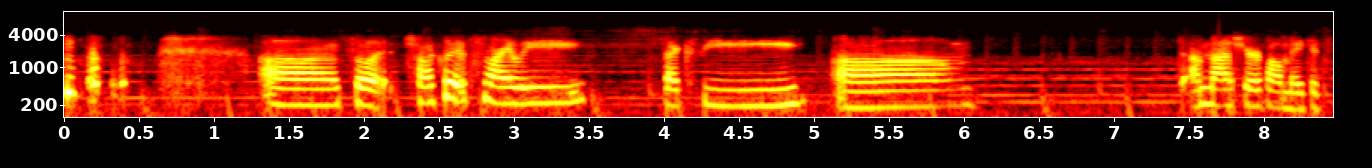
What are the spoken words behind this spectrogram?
Uh, so chocolate smiley, sexy. Um, I'm not sure if I'll make it to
